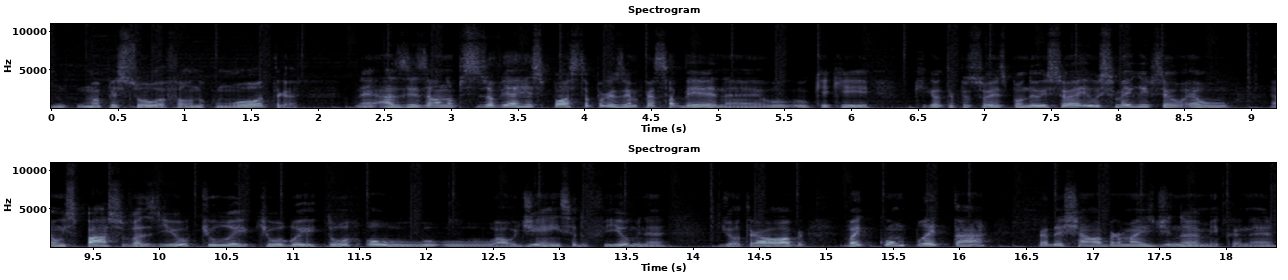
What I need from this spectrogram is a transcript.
um, uma pessoa falando com outra, né? Às vezes ela não precisa ouvir a resposta, por exemplo, para saber, né? O, o, que, que, o que, que a outra pessoa respondeu. Isso é, isso é uma elipse, é, é, um, é um espaço vazio que o, que o leitor ou o, o, a audiência do filme, né? De outra obra, vai completar para deixar a obra mais dinâmica, né?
